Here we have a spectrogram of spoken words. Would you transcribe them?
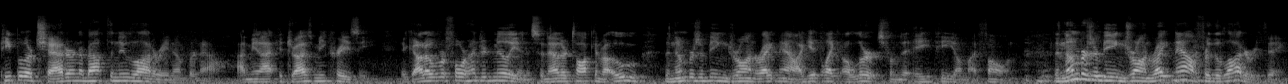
people are chattering about the new lottery number now. I mean, I, it drives me crazy. It got over 400 million, so now they're talking about, ooh, the numbers are being drawn right now. I get like alerts from the AP on my phone. The numbers are being drawn right now for the lottery thing.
